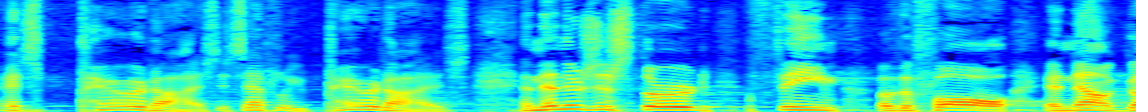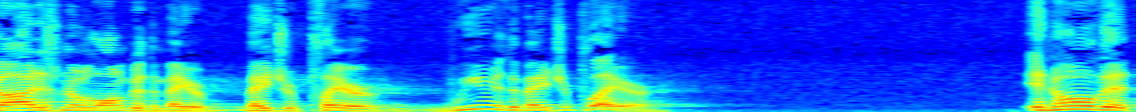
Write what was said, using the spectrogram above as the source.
It's paradise. It's absolutely paradise. And then there's this third theme of the fall, and now God is no longer the major, major player. We are the major player. In all that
